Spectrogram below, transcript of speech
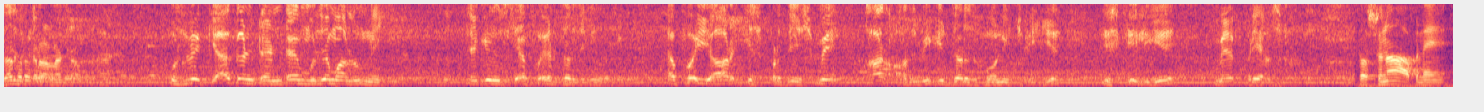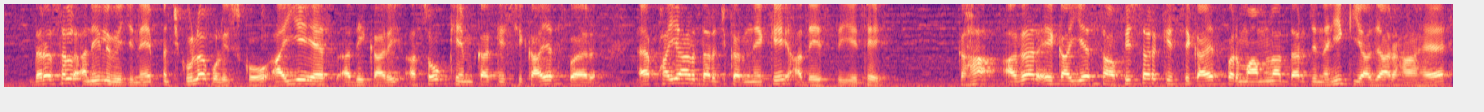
दर्ज कराना चाहता है उसमें क्या कंटेंट है, मुझे मालूम नहीं लेकिन उसकी एफ़ आई आर दर्ज नहीं हो रही एफ़ आई आर इस प्रदेश में हर आदमी की दर्ज होनी चाहिए। इसके लिए मैं प्रयास करता हूँ। तो सुना आपने, दरअसल अनिल विज ने पंचकूला पुलिस को आईएएस अधिकारी अशोक खेमका की शिकायत पर एफआईआर दर्ज करने के आदेश दिए थे। कहा, अगर एक आई ऑफिसर की शिकायत पर मामला दर्ज नहीं किया जा रहा है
